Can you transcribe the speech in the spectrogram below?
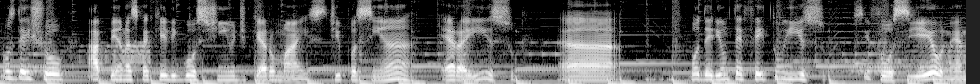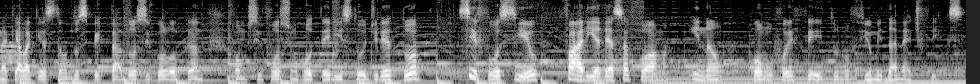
nos deixou apenas com aquele gostinho de quero mais. Tipo assim, ah, era isso? Ah, poderiam ter feito isso. Se fosse eu, né, naquela questão do espectador se colocando como se fosse um roteirista ou diretor, se fosse eu, faria dessa forma e não como foi feito no filme da Netflix.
